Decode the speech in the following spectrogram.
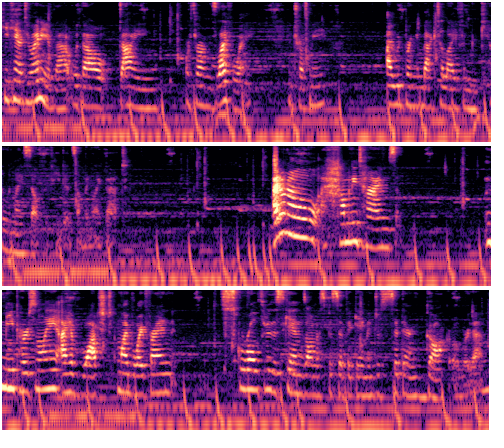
he can't do any of that without dying or throwing his life away. And trust me, I would bring him back to life and kill him myself if he did something like that. I don't know how many times, me personally, I have watched my boyfriend scroll through the skins on a specific game and just sit there and gawk over them.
